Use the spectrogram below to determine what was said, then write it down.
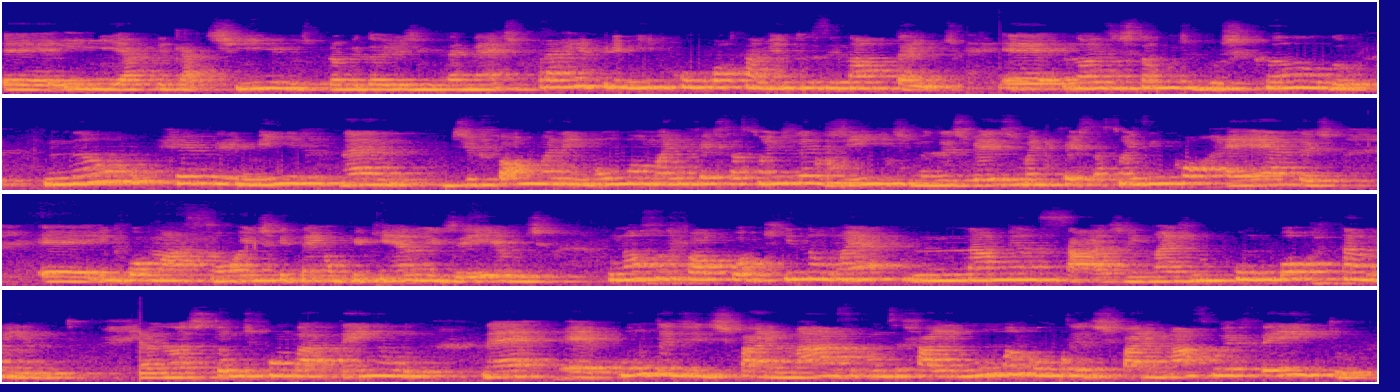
é, e aplicativos, provedores de internet, para reprimir comportamentos inautênticos. É, nós estamos buscando não reprimir né, de forma nenhuma manifestações legítimas, às vezes manifestações incorretas, é, informações que tenham pequenos erros. O nosso foco aqui não é na mensagem, mas no comportamento. Nós estamos combatendo né, é, contas de disparo em massa. Quando você fala em uma conta de disparo em massa, o efeito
